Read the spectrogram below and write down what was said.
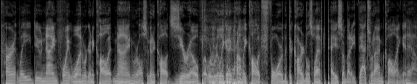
currently due 9.1. We're going to call it nine. We're also going to call it zero, but we're really going to probably call it four that the Cardinals will have to pay somebody. That's what I'm calling it. Yeah.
